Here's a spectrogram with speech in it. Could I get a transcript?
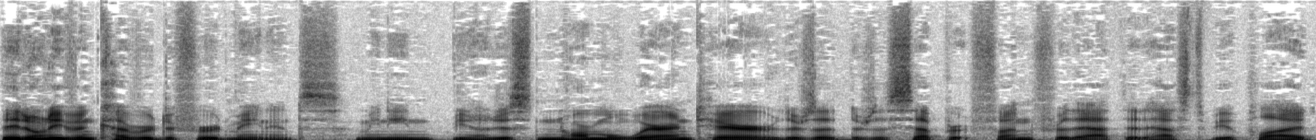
they don't even cover deferred maintenance, meaning you know just normal wear and tear. There's a there's a separate fund for that that has to be applied.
